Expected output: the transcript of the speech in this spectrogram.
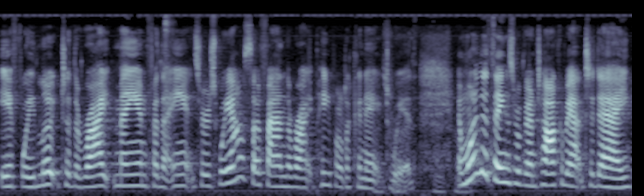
if we look to the right man for the answers, we also find the right people to connect with. And one of the things we're going to talk about today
